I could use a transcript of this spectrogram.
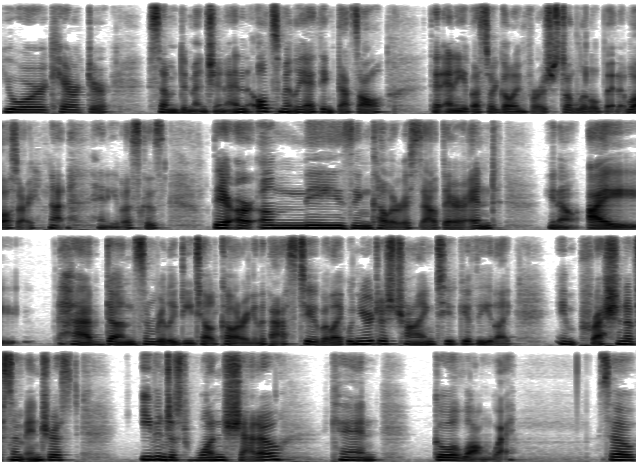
your character some dimension. And ultimately i think that's all that any of us are going for is just a little bit well sorry not any of us because there are amazing colorists out there. And you know i have done some really detailed coloring in the past too but like when you're just trying to give the like impression of some interest, even just one shadow can go a long way. So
